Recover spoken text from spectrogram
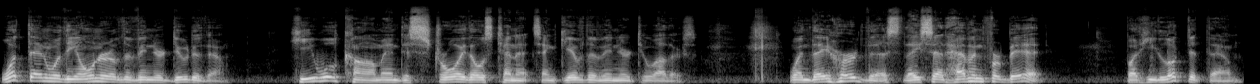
What then would the owner of the vineyard do to them? He will come and destroy those tenants and give the vineyard to others. When they heard this, they said, Heaven forbid. But he looked at them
